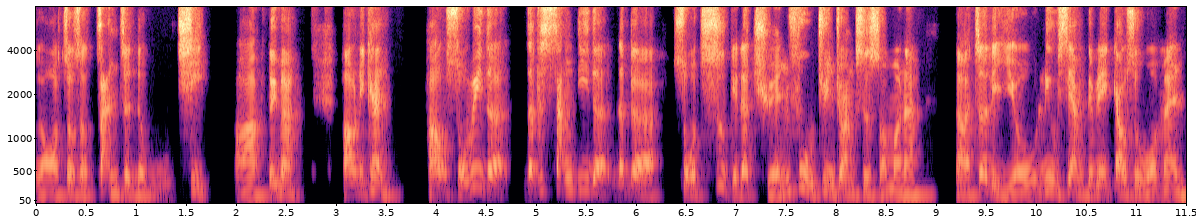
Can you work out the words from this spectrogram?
哦，这是战争的武器啊，对吗？好，你看好所谓的那个上帝的那个所赐给的全副军装是什么呢？啊，这里有六项，对不对？告诉我们，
